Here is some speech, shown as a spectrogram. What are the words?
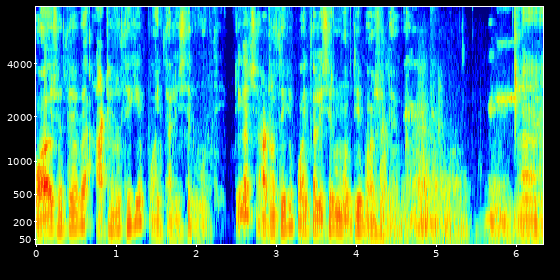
বয়স হতে হবে আঠেরো থেকে পঁয়তাল্লিশের মধ্যে, ঠিক আছে? আঠেরো থেকে পঁয়তাল্লিশের মধ্যে বয়স হতে হবে। হ্যাঁ।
